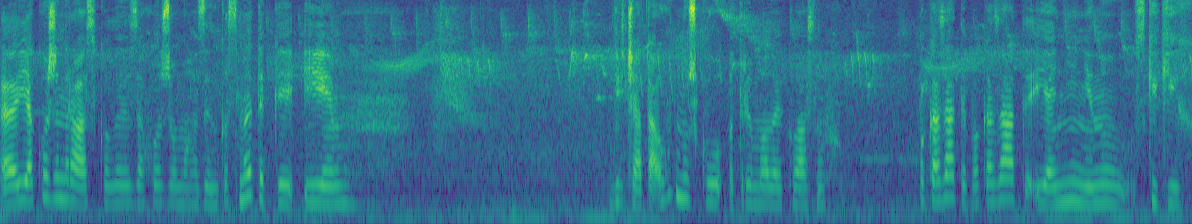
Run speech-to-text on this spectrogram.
Е, Я кожен раз, коли заходжу в магазин косметики і дівчата губнушку отримали класну показати, показати. І я ні, ні, ну скільки їх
